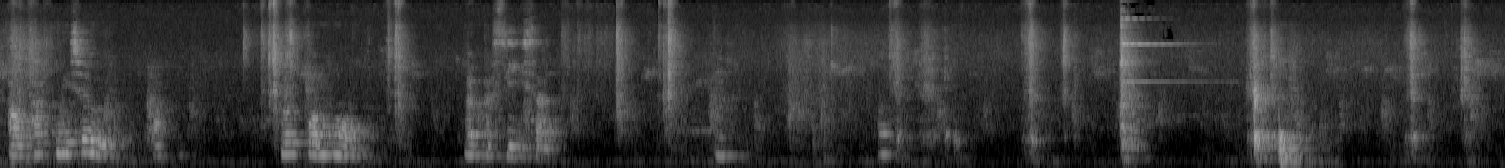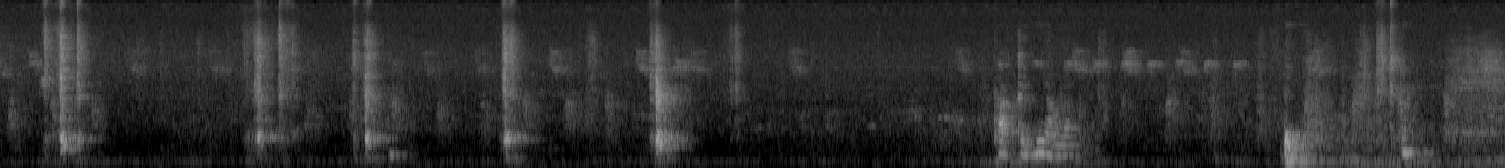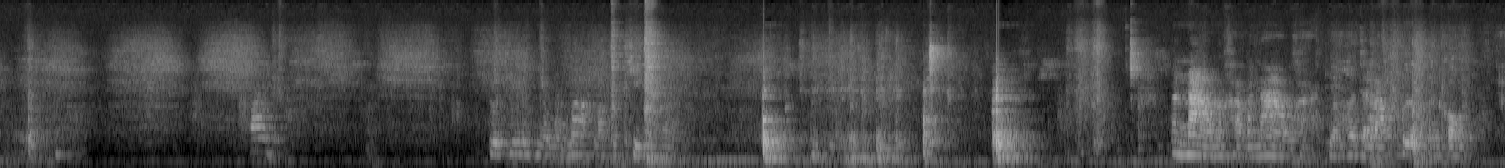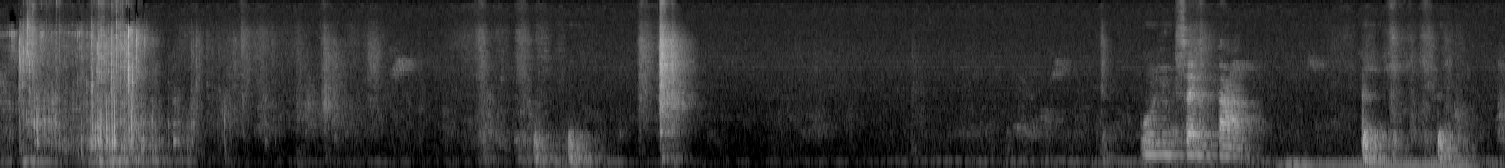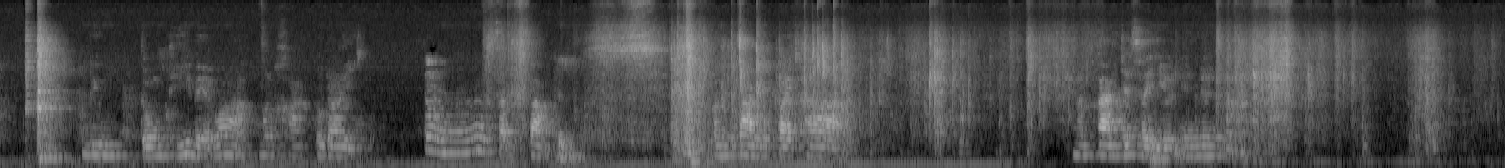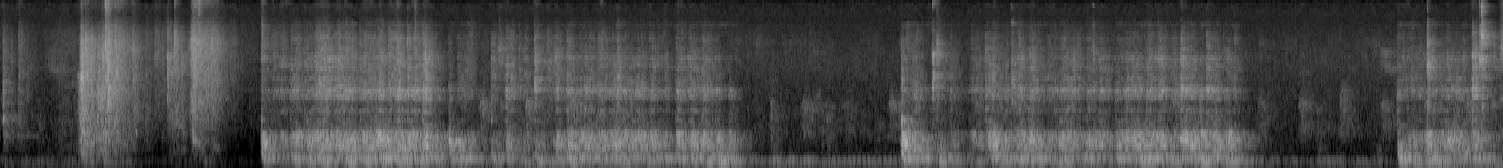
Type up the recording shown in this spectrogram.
เอาพักไม่ชื่อพักเพื่อความหงแล้วก็สีสันอืม เอาผักกระเหี่ยวแล้วใช่ตัวที่มันเหี่ยวมากๆเราก็ทิ้งเลยมะนาวนะคะมะนาวค่ะ เดี๋ยวเราจะล้างเปลือกมันก่อน โอ้ยลืมใส่น้ำตาลลืมตรงที่แบบว่า มันขาดตัวใดอืมสับๆน้ำตาลลงไปค่ะ น้ำตาลจะใส่เยอะนิดนึงนะ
